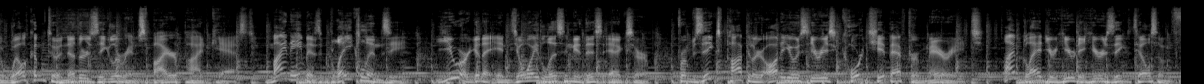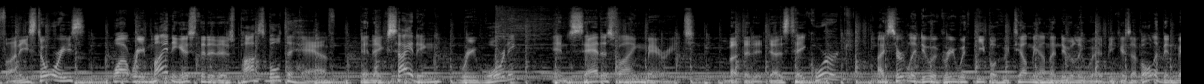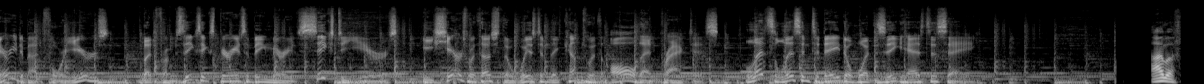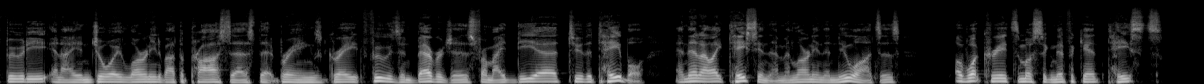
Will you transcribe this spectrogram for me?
And welcome to another Ziglar Inspire podcast. My name is Blake Lindsay. You are going to enjoy listening to this excerpt from Zig's popular audio series Courtship After Marriage. I'm glad you're here to hear Zig tell some funny stories while reminding us that it is possible to have an exciting, rewarding, and satisfying marriage, but that it does take work. I certainly do agree with people who tell me I'm a newlywed because I've only been married about four years. But from Zig's experience of being married 60 years, he shares with us the wisdom that comes with all that practice. Let's listen today to what Zig has to say. I'm a foodie and I enjoy learning about the process that brings great foods and beverages from idea to the table. And then I like tasting them and learning the nuances of what creates the most significant tastes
